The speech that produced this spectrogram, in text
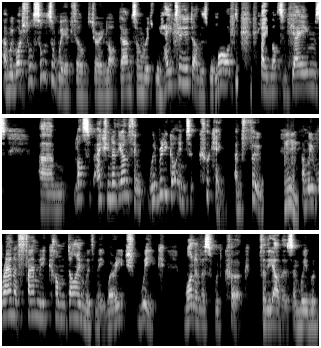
and we watched all sorts of weird films during lockdown, some of which we hated, others we loved, played lots of games. Um, lots of, actually, you know, the other thing, we really got into cooking and food. Mm. And we ran a family come dine with me where each week one of us would cook for the others and we would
